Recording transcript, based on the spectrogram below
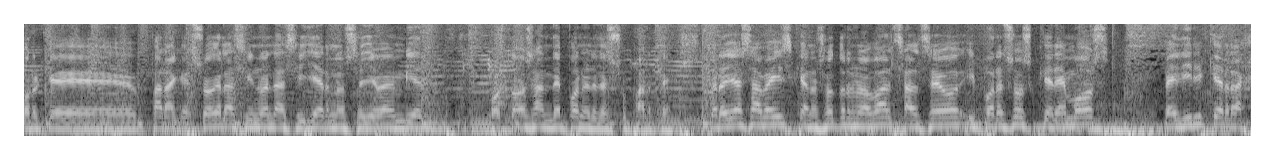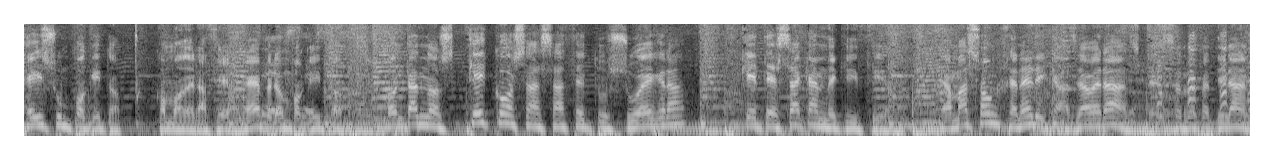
Porque para que suegras y nueras y yernos se lleven bien, pues todos han de poner de su parte. Pero ya sabéis que a nosotros nos va el salseo y por eso os queremos pedir que rajéis un poquito. Con moderación, ¿eh? Pero un sí, poquito. Contadnos, ¿qué cosas hace tu suegra que te sacan de quicio? Y además son genéricas, ya verás, que se repetirán.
